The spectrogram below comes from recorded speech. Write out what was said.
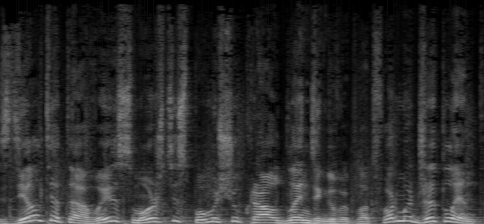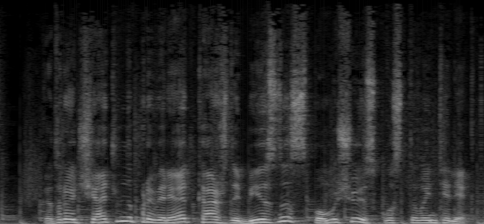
Сделать это вы сможете с помощью краудлендинговой платформы JetLand, которая тщательно проверяет каждый бизнес с помощью искусственного интеллекта.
